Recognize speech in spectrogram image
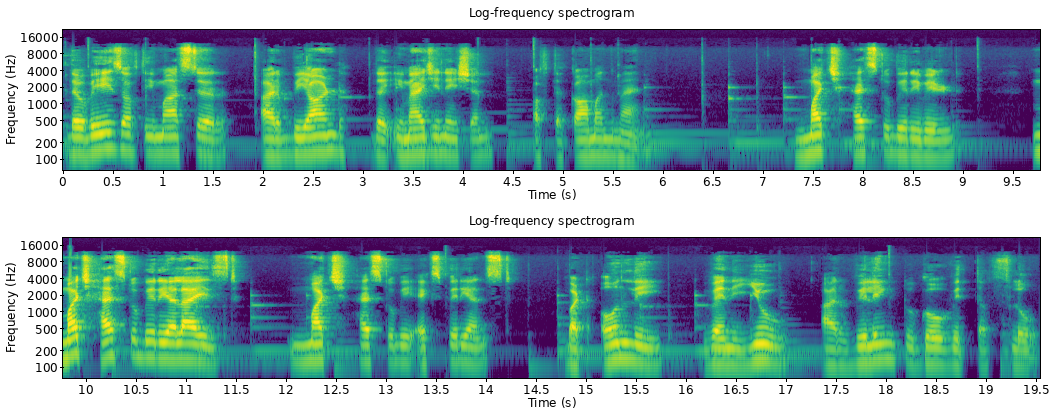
The ways of the master are beyond the imagination of the common man. Much has to be revealed, much has to be realized, much has to be experienced, but only when you are willing to go with the flow.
